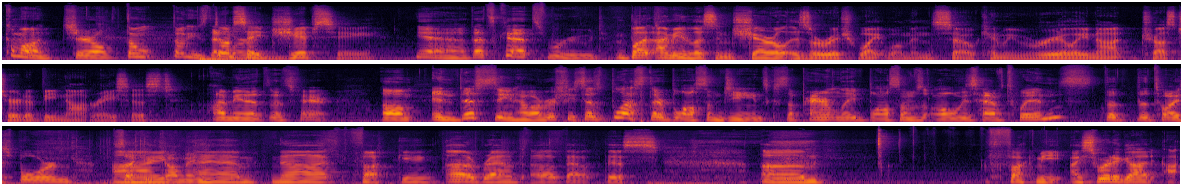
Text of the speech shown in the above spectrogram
come on, Cheryl, don't don't use that. Don't word. say gypsy. yeah, that's that's rude. But I mean, listen, Cheryl is a rich white woman, so can we really not trust her to be not racist? I mean, that's, that's fair. Um, in this scene, however, she says, "Bless their Blossom genes," because apparently Blossoms always have twins. The the twice born, second I coming. I am not fucking around about this. Um, fuck me. I swear to God. I,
